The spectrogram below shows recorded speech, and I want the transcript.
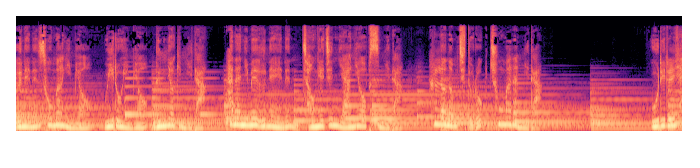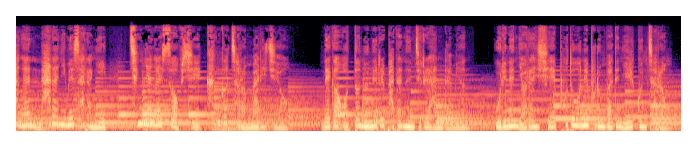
은혜는 소망이며 위로이며 능력입니다. 하나님의 은혜에는 정해진 양이 없습니다. 흘러넘치도록 충만합니다. 우리를 향한 하나님의 사랑이 측량할 수 없이 큰 것처럼 말이지요. 내가 어떤 은혜를 받았는지를 안다면 우리는 11시에 포도원에 부름받은 일꾼처럼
